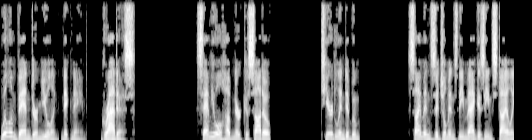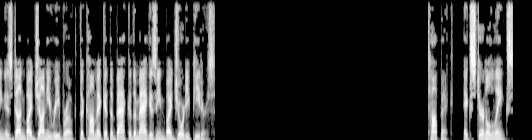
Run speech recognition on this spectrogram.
Willem van der Meulen nicknamed Gratis Samuel Hubner Casado Tjeerd Lindeboom Simon Zigelmans The magazine styling is done by Johnny Rebroke, the comic at the back of the magazine by Jordy Peters. External links.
